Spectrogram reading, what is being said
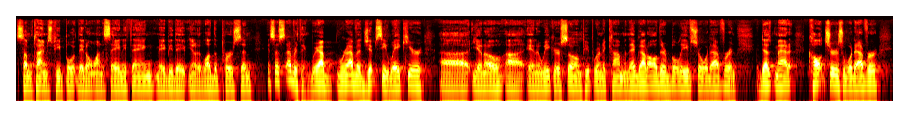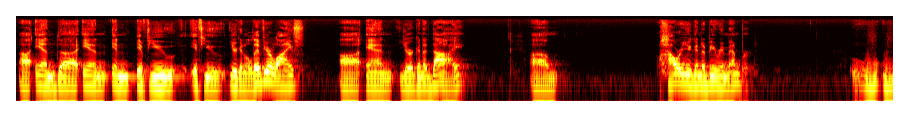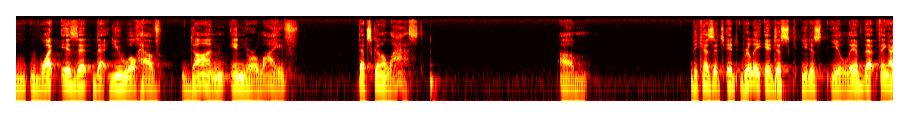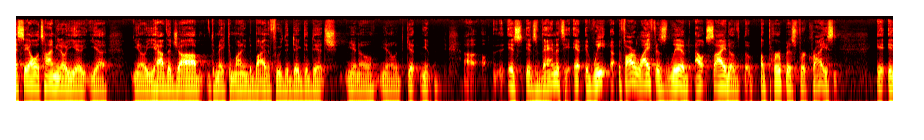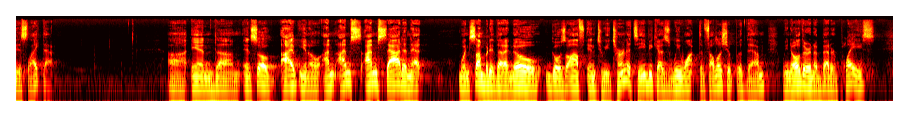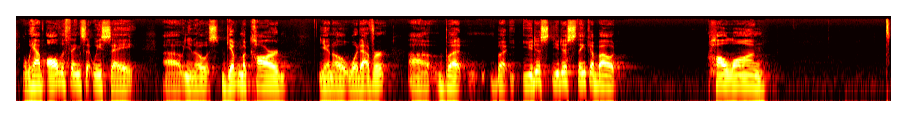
Sometimes people they don't want to say anything. Maybe they you know love the person. It's just everything. We have we're have a gypsy wake here, uh, you know, uh, in a week or so, and people are going to come and they've got all their beliefs or whatever, and it doesn't matter cultures or whatever. Uh, and uh, and and if you if you you're going to live your life uh, and you're going to die, um, how are you going to be remembered? What is it that you will have done in your life that's going to last. Um, because it, it really it just you just you live that thing I say all the time. You know you you you know you have the job to make the money to buy the food to dig the ditch. You know you know get you know, uh, it's it's vanity. If we if our life is lived outside of a purpose for Christ, it, it is like that. Uh, and, um, and so I, you know, I'm, I'm, I'm saddened at when somebody that I know goes off into eternity because we want the fellowship with them. We know they're in a better place. And we have all the things that we say, uh, you know, give them a card, you know, whatever. Uh, but but you just, you just think about how long,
